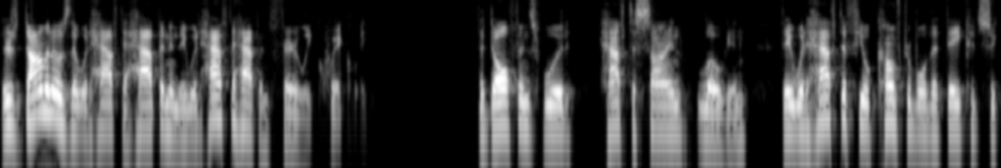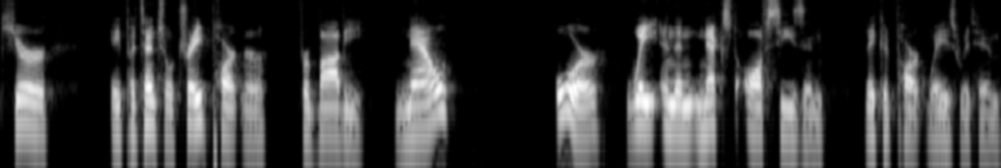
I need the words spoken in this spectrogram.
there's dominoes that would have to happen, and they would have to happen fairly quickly. The Dolphins would have to sign Logan. They would have to feel comfortable that they could secure a potential trade partner for Bobby now or wait and then next offseason they could part ways with him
